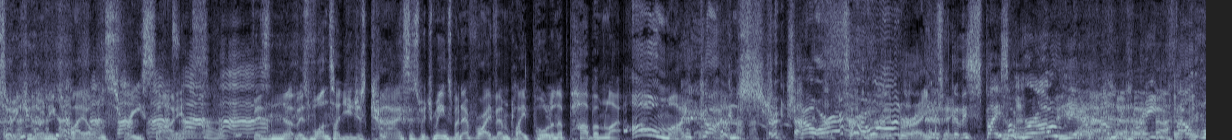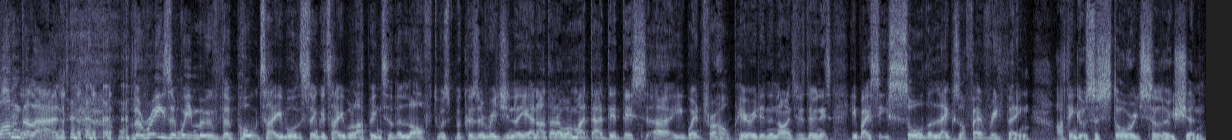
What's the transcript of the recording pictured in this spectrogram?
so we can only play on three sides. There's no, there's one side you just cannot access, which means whenever I then play pool in a pub, I'm like, oh my god, I can stretch out wherever I want. liberating. Got this space I'm roaming around the green felt wonderland. the reason we moved the pool table, the snooker table, up into the loft was because originally, and I don't know why my dad did this. Uh, he went through a whole period in the 90s doing this. He basically saw the legs off everything. I think it was a storage solution.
